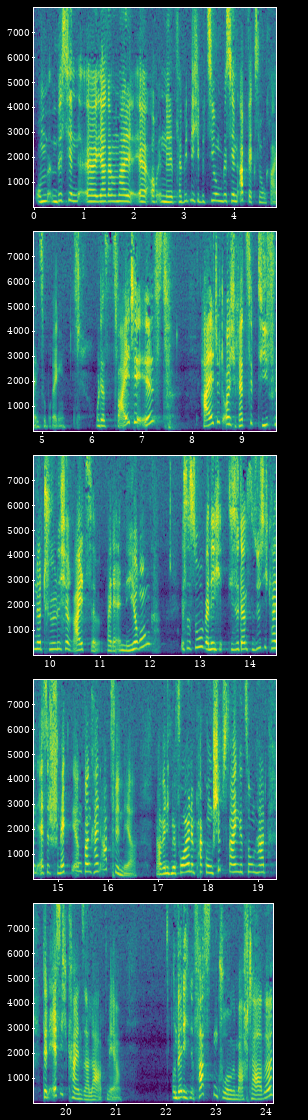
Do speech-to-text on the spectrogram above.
um ein bisschen, äh, ja, sagen wir mal, äh, auch in eine verbindliche Beziehung ein bisschen Abwechslung reinzubringen. Und das Zweite ist, haltet euch rezeptiv für natürliche Reize bei der Ernährung ist es so, wenn ich diese ganzen Süßigkeiten esse, schmeckt irgendwann kein Apfel mehr. Ja, wenn ich mir vorher eine Packung Chips reingezogen habe, dann esse ich keinen Salat mehr. Und wenn ich eine Fastenkur gemacht habe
